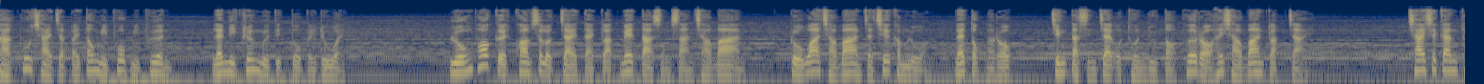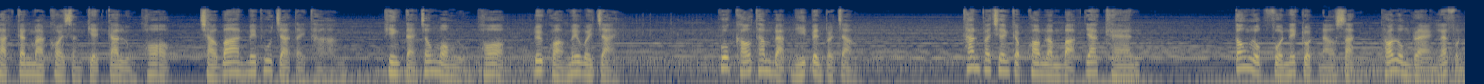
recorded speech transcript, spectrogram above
หากผู้ชายจะไปต้องมีพวกมีเพื่อน และมีเครื่องมือติดตัวไปด้วย หลวงพ่อเกิดความสลดใจแต่กลับเมตตาสงสารชาวบ้าน กลัวว่าชาวบ้านจะเชื่อคำลวง และตกนรก จึงตัดสินใจอดทนอยู่ต่อเพื่อรอให้ชาวบ้านกลับใจ ชายชะกันผลัดกันมาคอยสังเกตการหลวงพ่อ ชาวบ้านไม่พูดจาไต่ถาม เพียงแต่จ้องมองหลวงพ่อด้วยความไม่ไว้ใจ พวกเขาทำแบบนี้เป็นประจำ ท่านเผชิญกับความลำบากยากแค้น ต้องหลบฝนในกรดหนาวสั่นเพราะลมแรงและฝน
